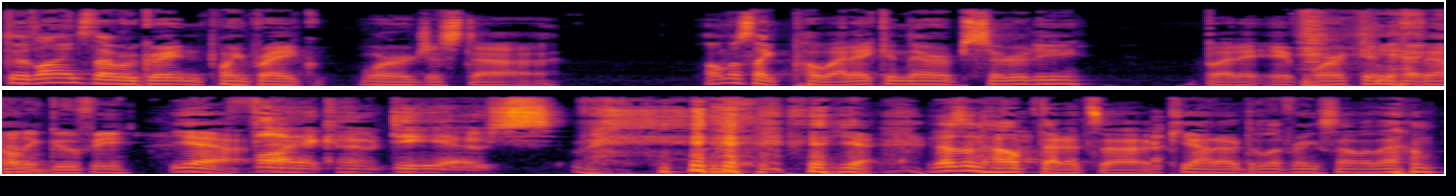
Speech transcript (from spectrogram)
the lines that were great in Point Break were just uh, almost like poetic in their absurdity, but it, it worked in yeah, the film. kind of goofy. Yeah, Vaya con Dios. yeah. It doesn't help that it's uh, Keanu delivering some of them.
